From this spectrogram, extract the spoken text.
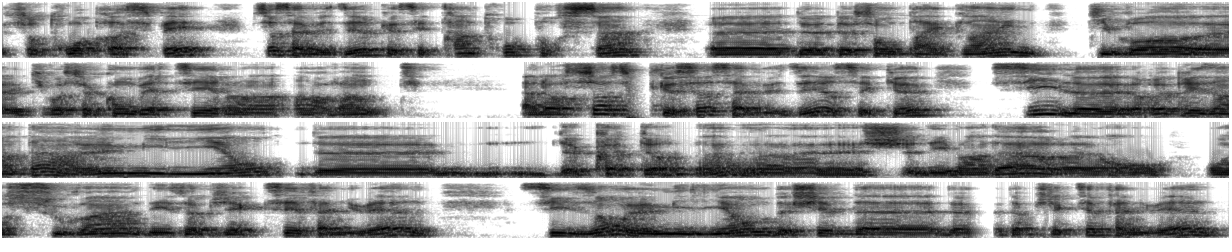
sur trois prospects. Ça, ça veut dire que c'est 33 de, de son pipeline qui va qui va se convertir en, en vente. Alors ça, ce que ça, ça veut dire, c'est que si le représentant a un million de, de quotas, hein, euh, les vendeurs euh, ont, ont, souvent des objectifs annuels, s'ils ont un million de chiffres d'objectifs annuels,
